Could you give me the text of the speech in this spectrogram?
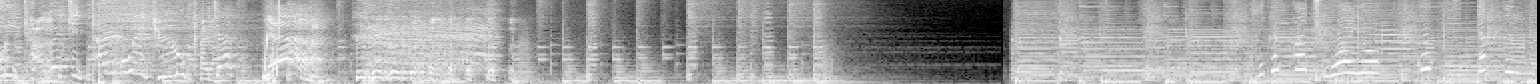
우리 다 같이 탈모의 길로 가자 야! 구독과 좋아요 꼭 부탁드립니다.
